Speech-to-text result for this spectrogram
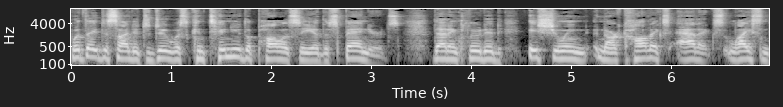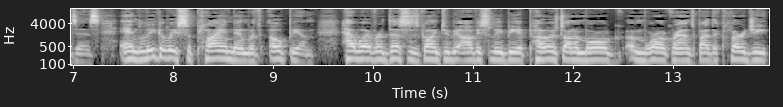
what they decided to do was continue the policy of the Spaniards that included issuing narcotics addicts licenses and legally supplying them with opium. However, this is going to be obviously be opposed on a moral moral grounds by the clergy,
